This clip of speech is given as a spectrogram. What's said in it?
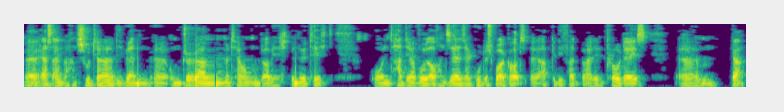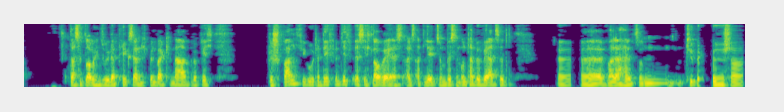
Äh, er ist einfach ein Shooter, die werden äh, um Drummond herum, glaube ich, benötigt und hat ja wohl auch ein sehr, sehr gutes Workout äh, abgeliefert bei den Pro Days. Ähm, ja, das wird, glaube ich, so wieder Pick sein. Ich bin bei Kennard wirklich gespannt, wie gut er definitiv ist. Ich glaube, er ist als Athlet so ein bisschen unterbewertet, äh, weil er halt so ein typischer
